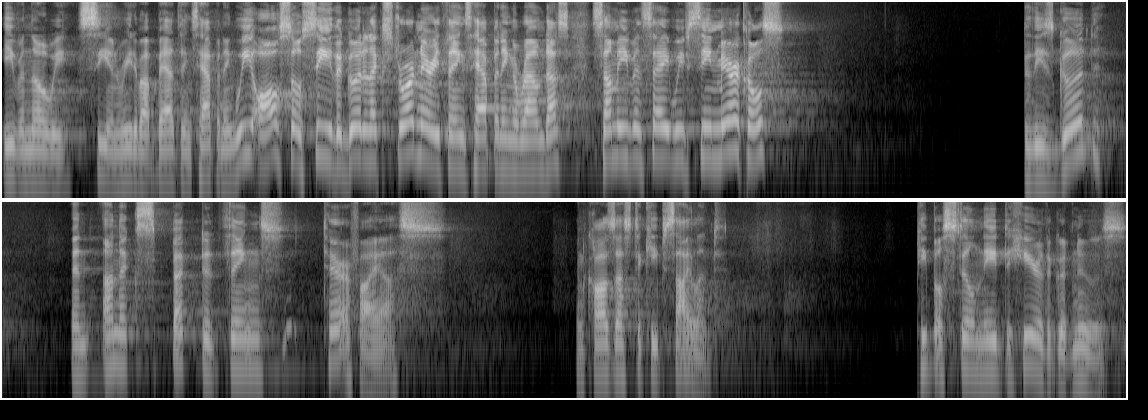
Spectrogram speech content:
Even though we see and read about bad things happening, we also see the good and extraordinary things happening around us. Some even say we've seen miracles. Do these good and unexpected things terrify us and cause us to keep silent. People still need to hear the good news.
